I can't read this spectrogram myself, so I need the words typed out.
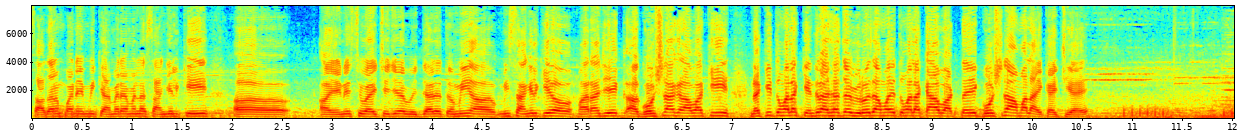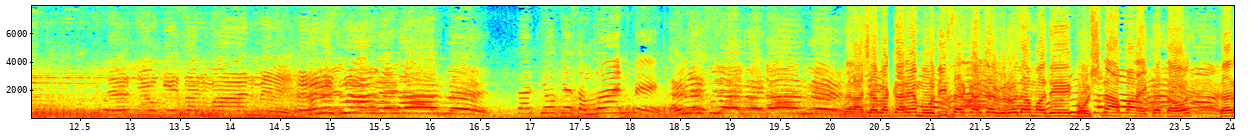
साधारणपणे मी कॅमेरामॅनला सांगेल की एन एस सी वायचे जे विद्यार्थी तुम्ही मी सांगेल की महाराजी महाराज एक घोषणा करावा की नक्की तुम्हाला केंद्र शासनाच्या विरोधामध्ये तुम्हाला काय वाटतं एक घोषणा आम्हाला ऐकायची आहे. तर अशा प्रकारे मोदी सरकारच्या विरोधामध्ये घोषणा आपण ऐकत आहोत. तर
